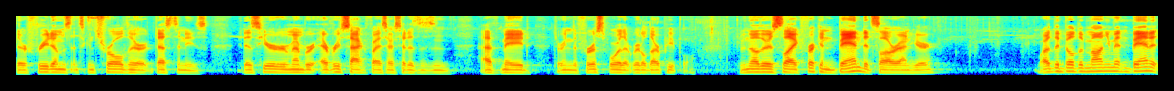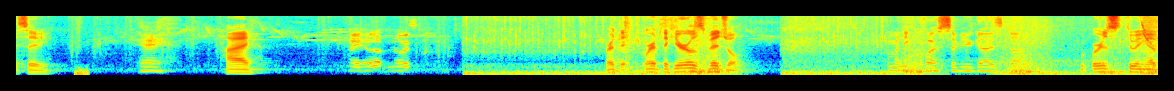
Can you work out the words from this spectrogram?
their freedoms and to control their destinies. It is here to remember every sacrifice our citizens have made during the first war that riddled our people. Even though there's like frickin' bandits all around here. Why did they build a monument in Bandit City? Hey, Hi. Hey, head up north. We're at the, we're at the Heroes Vigil. how many quests have you guys done? We're just doing a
